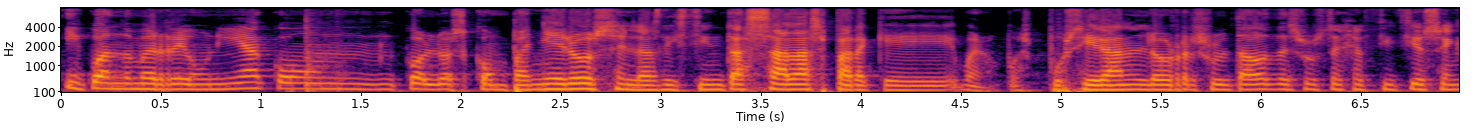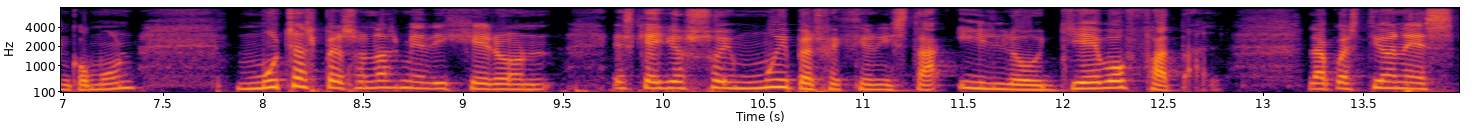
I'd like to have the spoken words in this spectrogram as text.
y cuando me reunía con, con, los compañeros en las distintas salas para que bueno, pues pusieran los resultados de sus ejercicios en común, muchas personas me dijeron, es que yo soy muy perfeccionista y lo llevo fatal. La cuestión es,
